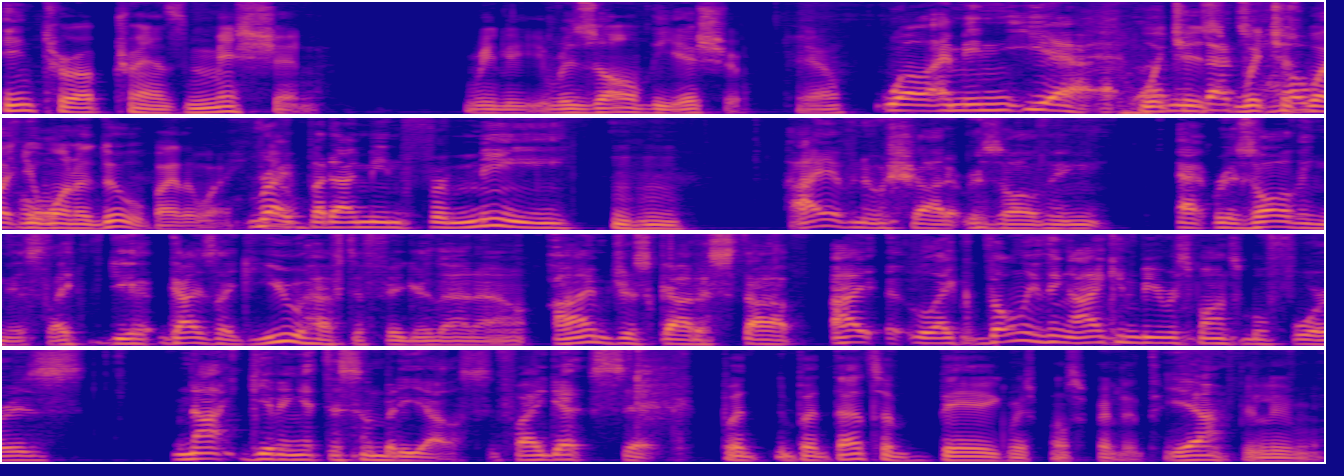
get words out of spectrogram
interrupt transmission, really resolve the issue. Yeah. Well, I mean, yeah, which I mean, is which is what you want to do, by the way. Right, but I mean, for me, mm-hmm. I have no shot at resolving at resolving this. Like guys like you have to figure that out. I'm just got to stop. I like the only thing I can be responsible for is not giving it to somebody else if I get sick. But but that's a big responsibility. Yeah, believe me.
